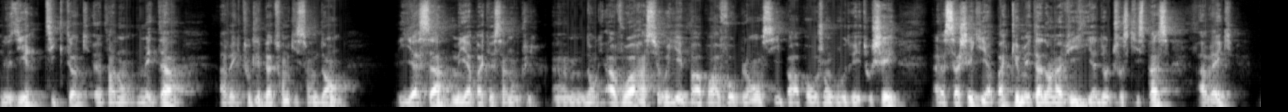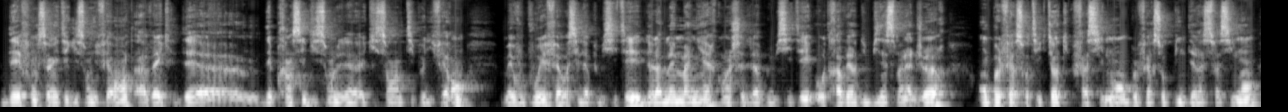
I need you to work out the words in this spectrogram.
de se dire TikTok, euh, pardon, Meta, avec toutes les plateformes qui sont dedans, il y a ça, mais il n'y a pas que ça non plus. Euh, donc, à voir, à surveiller par rapport à vos plans aussi, par rapport aux gens que vous voudriez toucher. Euh, sachez qu'il n'y a pas que méta dans la vie, il y a d'autres choses qui se passent avec des fonctionnalités qui sont différentes, avec des, euh, des principes qui sont, qui sont un petit peu différents. Mais vous pouvez faire aussi de la publicité de la même manière qu'on achète de la publicité au travers du business manager. On peut le faire sur TikTok facilement, on peut le faire sur Pinterest facilement,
